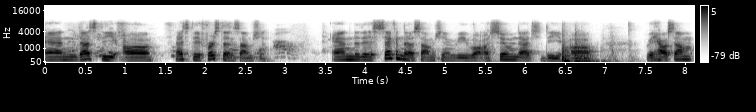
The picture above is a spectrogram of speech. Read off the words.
and that's the uh, that's the first assumption. And the second assumption, we will assume that the uh, we have some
